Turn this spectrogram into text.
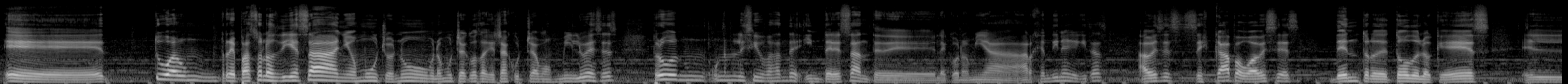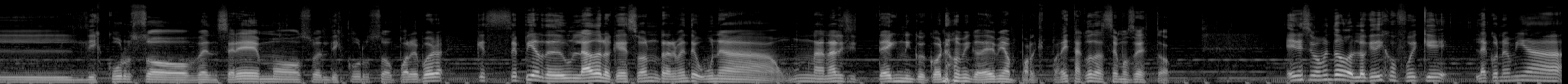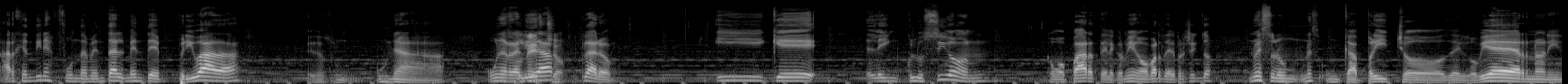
Eh, tuvo un repasó los 10 años, muchos números, muchas cosas que ya escuchamos mil veces, pero un, análisis bastante interesante de la economía argentina que quizás a veces se escapa o a veces dentro de todo lo que es el discurso venceremos o el discurso por el pueblo, que se pierde de un lado lo que son realmente una, un análisis técnico, económico de, mira, por estas cosas hacemos esto. En ese momento lo que dijo fue que la economía argentina es fundamentalmente privada, eso es un- una, una Es un realidad, hecho. claro, y que la inclusión como parte de la economía, como parte del proyecto, no es solo un, no es un capricho del gobierno, ni,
